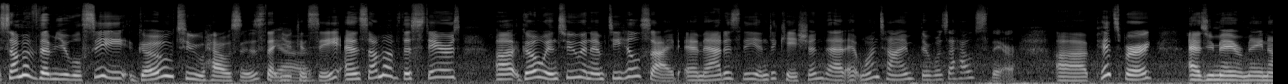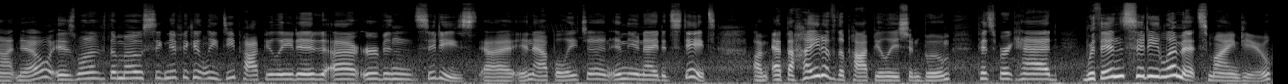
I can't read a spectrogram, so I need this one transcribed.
some of them you will see go to houses that yeah. you can see, and some of the stairs uh, go into an empty hillside, and that is the indication that at one time there was a house there. Uh, Pittsburgh, as you may or may not know, is one of the most significantly depopulated uh, urban cities uh, in Appalachia and in the United States. Um, at the height of the population boom, Pittsburgh had, within city limits, mind you,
